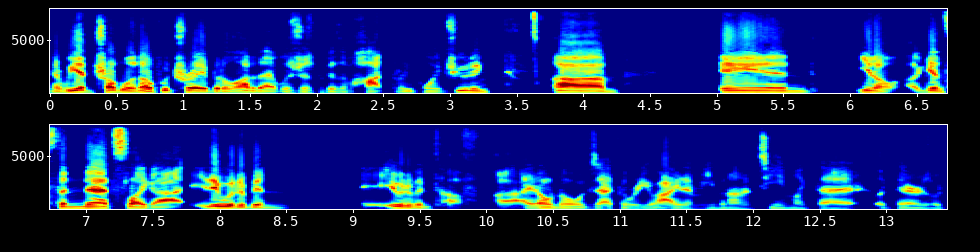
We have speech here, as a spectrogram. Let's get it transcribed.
And we had trouble enough with Trae, but a lot of that was just because of hot three point shooting. Um, and you know, against the Nets, like I, it would have been, it would have been tough. I don't know exactly where you hide him, even on a team like that, like theirs, which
